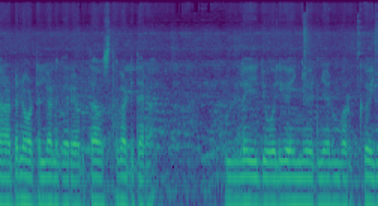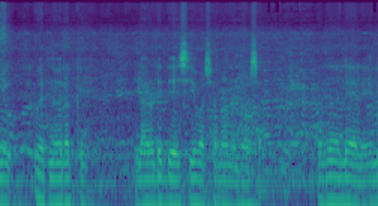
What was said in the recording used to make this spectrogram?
നാടൻ ഹോട്ടലിലാണ് കയറിയത് അവിടുത്തെ അവസ്ഥ കാട്ടിത്തരാം. ഫുള്ള് ഈ ജോലി കഴിഞ്ഞ് വരുന്നവരും വർക്ക് കഴിഞ്ഞ് വരുന്നവരൊക്കെ എല്ലാവരുടെയും ദേശീയ ഭക്ഷണമാണ് ദോശ. അത് നല്ല ഇലയിൽ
